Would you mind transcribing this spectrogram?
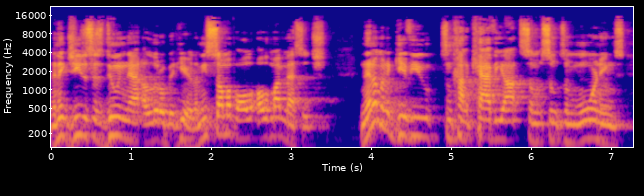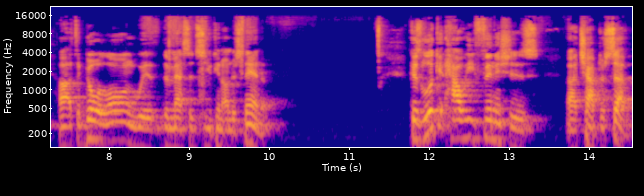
I think Jesus is doing that a little bit here. Let me sum up all, all of my message. And then I'm going to give you some kind of caveats, some, some, some warnings uh, to go along with the message so you can understand it. Because look at how he finishes uh, chapter 7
